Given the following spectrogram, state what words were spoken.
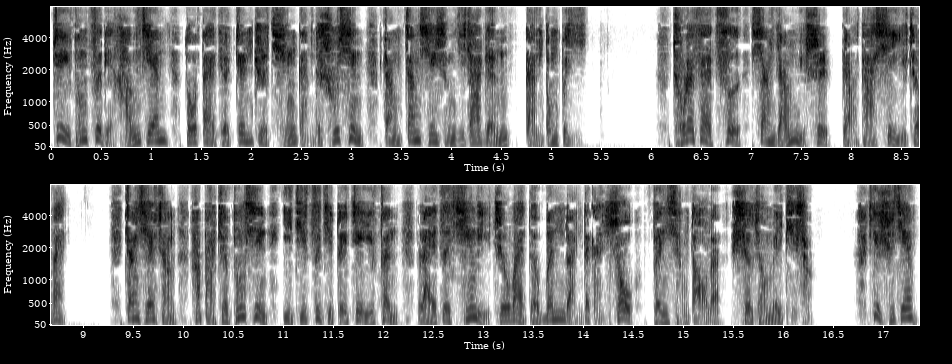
这封字里行间都带着真挚情感的书信，让张先生一家人感动不已。除了再次向杨女士表达谢意之外，张先生还把这封信以及自己对这一份来自千里之外的温暖的感受分享到了社交媒体上，一时间。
